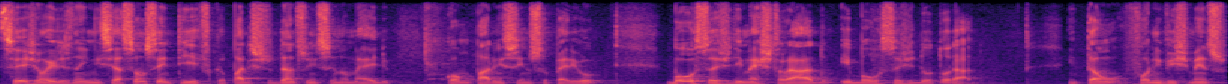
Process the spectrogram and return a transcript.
sejam eles na iniciação científica para estudantes do ensino médio, como para o ensino superior, bolsas de mestrado e bolsas de doutorado. Então, foram investimentos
